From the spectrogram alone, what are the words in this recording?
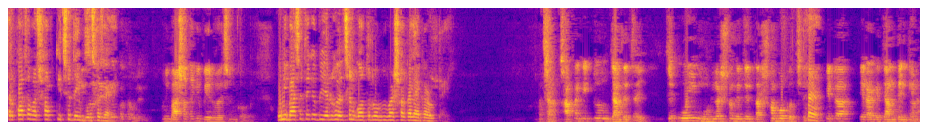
তার কথাবার্তা সবকিছুতেই বোঝা যায়। উনি বাসা থেকে বের হয়েছেন কবে? উনি বাসা থেকে বের হয়েছেন গত রবিবার সকাল এগারোটায়। আচ্ছা আপনাকে একটু জানতে চাই যে ওই মহিলার সঙ্গে যে তার সম্পর্ক ছিল হ্যাঁ। এটা এর আগে জানতেন কিনা?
